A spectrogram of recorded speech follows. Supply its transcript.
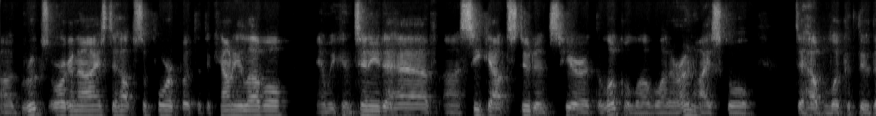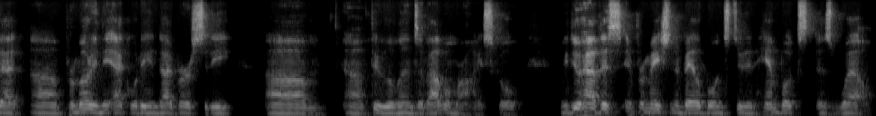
uh, groups organized to help support both at the county level and we continue to have uh, seek out students here at the local level at our own high school to help look through that, uh, promoting the equity and diversity um, uh, through the lens of Albemarle High School. We do have this information available in student handbooks as well.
